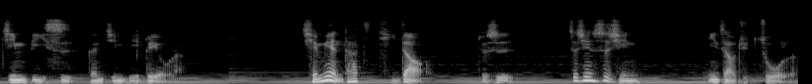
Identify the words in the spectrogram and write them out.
金币四跟金币六了。前面他提到，就是这件事情，你只要去做了，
